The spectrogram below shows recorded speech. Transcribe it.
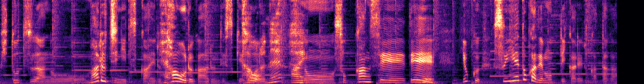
一つあのー、マルチに使えるタオルがあるんですけど、はい、ね、あのー、速乾性で、うんよく水泳とかで持っていかれる方が、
